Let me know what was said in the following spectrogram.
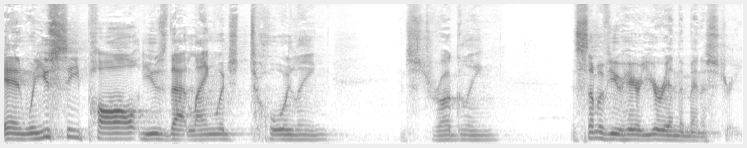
and when you see Paul use that language, toiling, and struggling. And some of you here, you're in the ministry.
